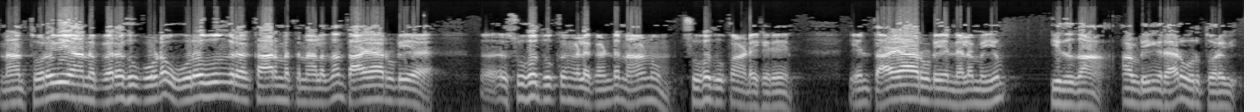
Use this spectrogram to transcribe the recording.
நான் துறவியான பிறகு கூட உறவுங்கிற காரணத்தினால தான் தாயாருடைய சுக துக்கங்களை கண்டு நானும் சுக துக்கம் அடைகிறேன். என் தாயாருடைய நிலைமையும் இதுதான் அப்படிங்கிறார் ஒரு துறவி.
